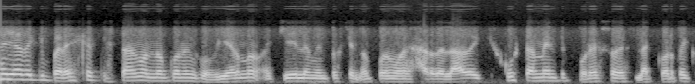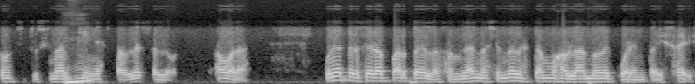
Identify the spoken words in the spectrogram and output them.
allá de que parezca que están o no con el gobierno, aquí hay elementos que no podemos dejar de lado y que justamente por eso es la Corte Constitucional quien establece el orden. Ahora, una tercera parte de la Asamblea Nacional estamos hablando de 46.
